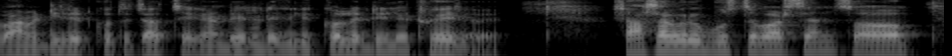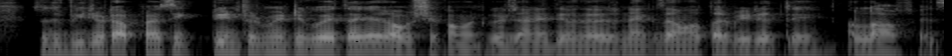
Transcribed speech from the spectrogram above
বা আমি ডিলিট করতে চাচ্ছি, এখানে ডিলিটে ক্লিক করলে ডিলিট হয়ে যাবে। সো আশা করি বুঝতে পারছেন। সো যদি ভিডিওটা আপনার কাছে একটু ইনফরমেটিভ হয়ে থাকে, অবশ্যই কমেন্ট করে জানিয়ে দেবেন। নেক্সট জামাতার ভিডিওতে আল্লাহ হাফেজ।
